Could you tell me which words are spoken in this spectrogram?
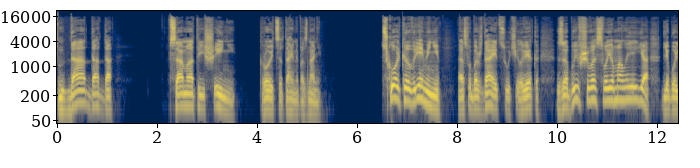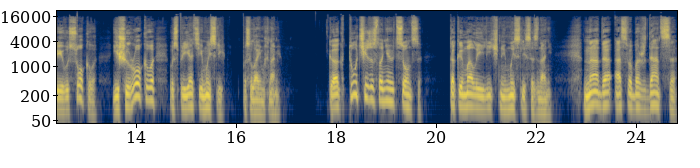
Да, да, да. В самоотрешении кроется тайна познания. Сколько времени освобождается у человека, забывшего свое малое «я» для более высокого — и широкого восприятия мыслей, посылаемых нами. Как тучи заслоняют солнце, так и малые личные мысли сознания. Надо освобождаться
